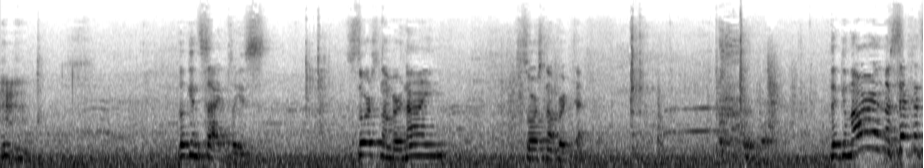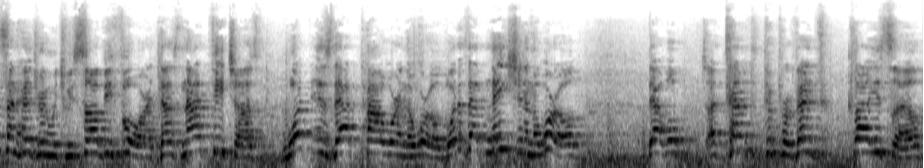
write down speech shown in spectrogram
Look inside, please. Source number 9, source number 10. The Gemara in Masechet Sanhedrin, which we saw before, does not teach us what is that power in the world, what is that nation in the world that will attempt to prevent Klal Yisrael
